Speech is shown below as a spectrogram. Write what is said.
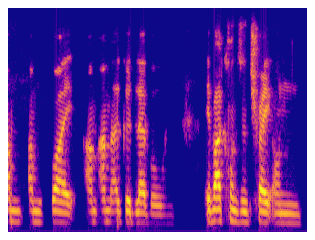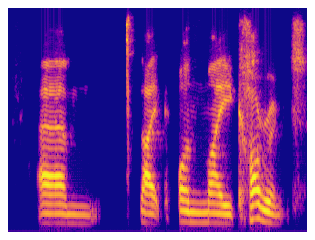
I'm I'm quite I'm I'm at a good level, and if I concentrate on um like on my current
